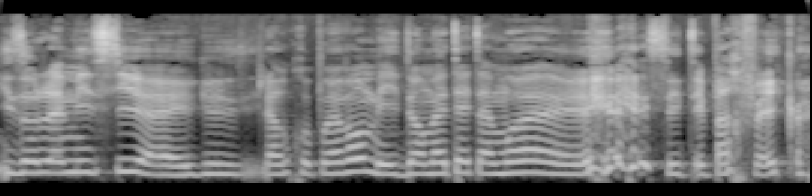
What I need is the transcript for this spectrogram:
Ils ont jamais su euh, leurs propos avant, mais dans ma tête à moi, euh, c'était parfait. Quoi.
